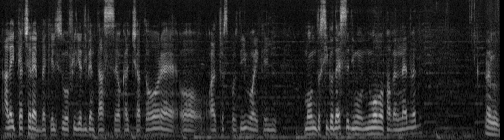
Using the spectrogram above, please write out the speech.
a lei piacerebbe che il suo figlio diventasse o calciatore o altro sportivo e che il mondo si godesse di un nuovo Pavel Nedved? Eh,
